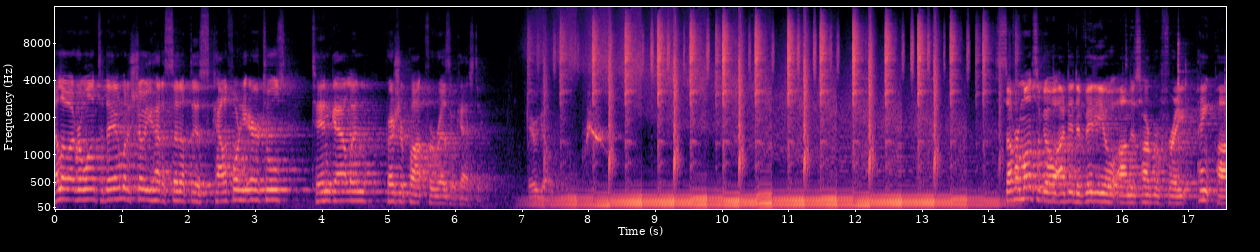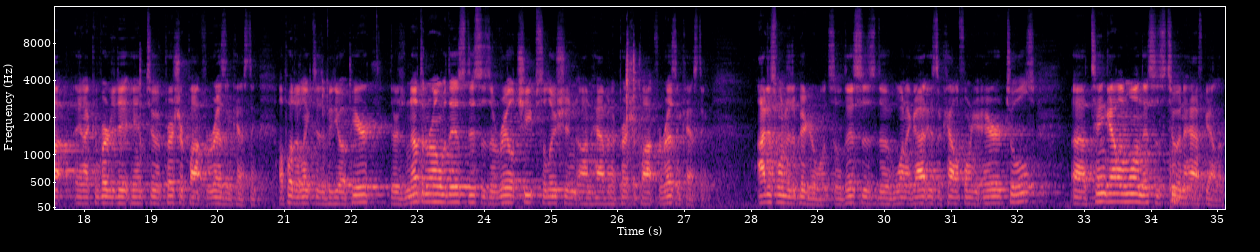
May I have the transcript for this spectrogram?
Hello everyone, today I'm going to show you how to set up this California Air Tools 10 gallon pressure pot for resin casting. Here we go. Several months ago I did a video on this Harbor Freight paint pot and I converted it into a pressure pot for resin casting. I'll put a link to the video up here. There's nothing wrong with this. This is a real cheap solution on having a pressure pot for resin casting. I just wanted a bigger one. So this is the one I got is the California Air Tools. Uh, 10 gallon one, this is two and a half gallon.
